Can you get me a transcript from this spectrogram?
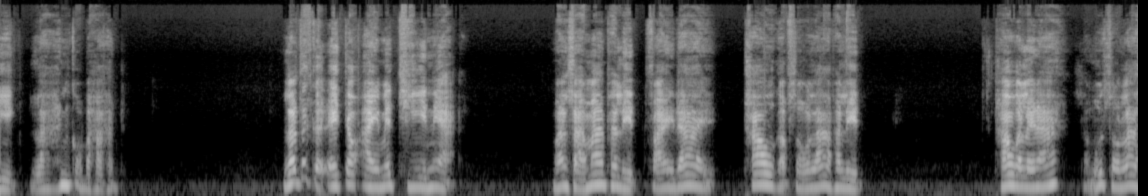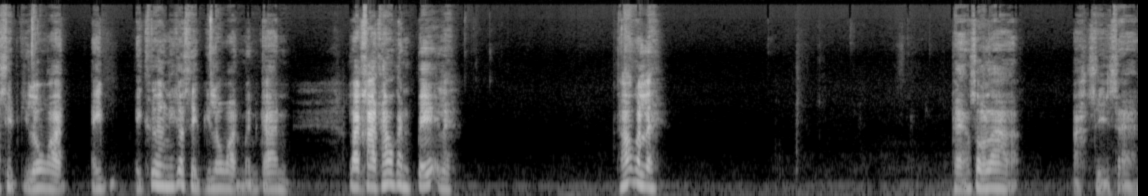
อีกล้านกว่าบาท แล้วถ้าเกิดไอ้เจ้าไอแมชชีนเนี่ย มันสามารถผลิตไฟได้เท่ากับโซล่าผลิต เท่ากันเลยนะ สมมุติโซล่าสิบกิโลวัตต์ไอไอเครื่องนี้ก็สิบกิโลวัตต์เหมือนกัน ราคาเท่ากันเป๊ะเลย เท่ากันเลย แผงโซล่าอะสี่แสน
